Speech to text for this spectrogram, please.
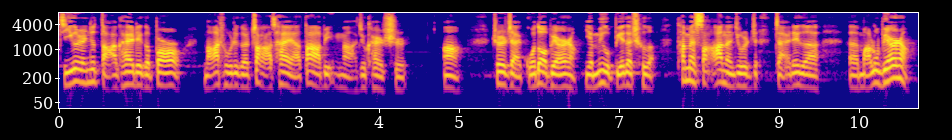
几个人就打开这个包，拿出这个榨菜啊、大饼啊，就开始吃，啊，这是在国道边上，也没有别的车，他们仨呢就是在在这个呃马路边上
